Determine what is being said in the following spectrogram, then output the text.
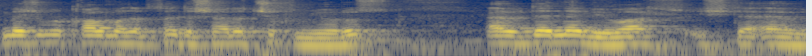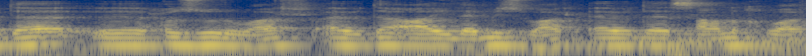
Mecbur kalmadıkça dışarı çıkmıyoruz. Evde ne mi var? İşte evde e, huzur var, evde ailemiz var, evde sağlık var.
